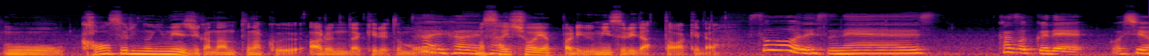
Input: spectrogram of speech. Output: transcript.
もう川釣りのイメージがなんとなくあるんだけれども、はいはいはい。まあ、最初はやっぱり海釣りだったわけだ。そうですね。家族でこう週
